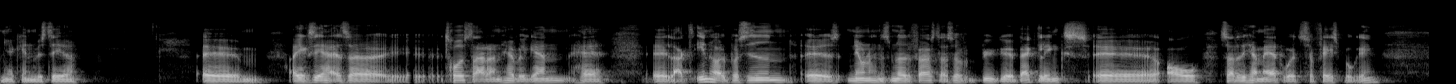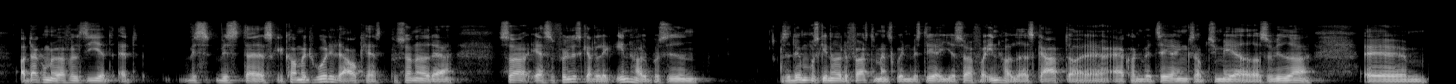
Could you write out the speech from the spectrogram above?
5.000, jeg kan investere? Øhm, og jeg kan se her, altså øh, trådstarteren her vil gerne have øh, lagt indhold på siden, øh, nævner han som noget af det første, og så bygge backlinks, øh, og så er der det her med AdWords og Facebook, ikke? Og der kunne man i hvert fald sige, at, at hvis, hvis der skal komme et hurtigt afkast på sådan noget der, så ja, selvfølgelig skal der ligge indhold på siden. Så det er måske noget af det første, man skulle investere i, at sørge for, at indholdet er skarpt og er, konverteringsoptimeret osv. Øhm,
